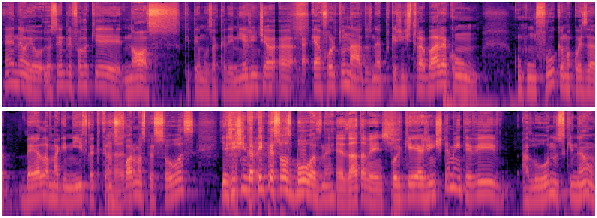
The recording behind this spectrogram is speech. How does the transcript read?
É, não, eu, eu sempre falo que nós que temos academia, a gente é, é- é afortunados, né? Porque a gente trabalha com, com Kung Fu, que é uma coisa bela, magnífica, que transforma as pessoas. E a gente ainda tem pessoas boas, né? Exatamente. Porque a gente também teve alunos que não,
